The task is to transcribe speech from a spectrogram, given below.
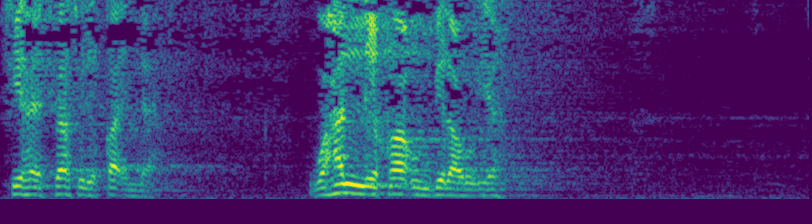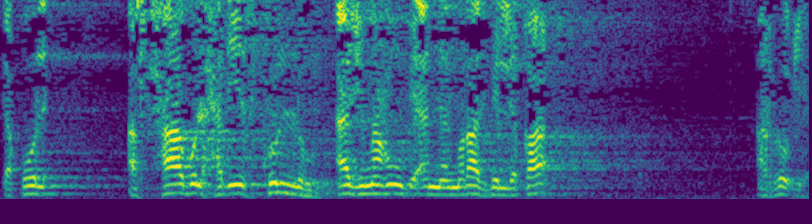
فيها إثبات لقاء الله. وهل لقاء بلا رؤية؟ يقول أصحاب الحديث كلهم أجمعوا بأن المراد باللقاء الرؤية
